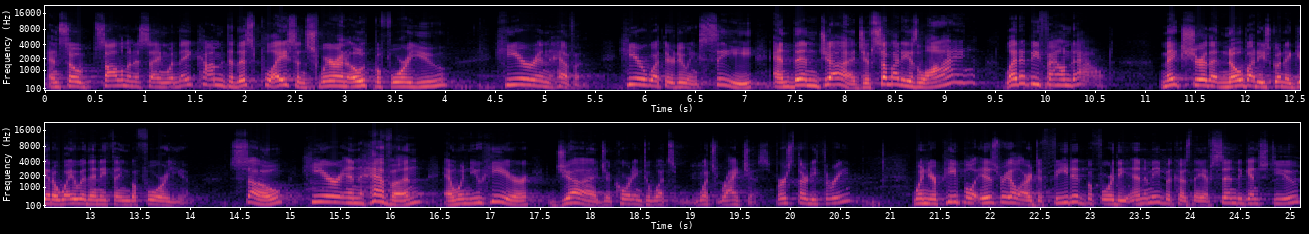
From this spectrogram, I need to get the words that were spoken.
And so Solomon is saying, when they come to this place and swear an oath before you, hear in heaven, hear what they're doing, see, and then judge. If somebody is lying, let it be found out. Make sure that nobody's going to get away with anything before you. So, hear in heaven, and when you hear, judge according to what's, what's righteous. Verse 33 When your people Israel are defeated before the enemy because they have sinned against you,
